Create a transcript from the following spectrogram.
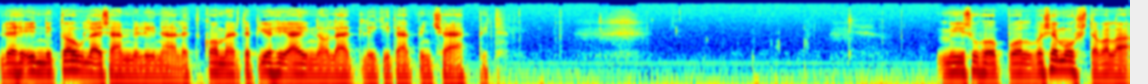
le innik toulai sämmili näälet, komerte pjöhi äino lätliiki täpin chäppit. Mi suhopolva se mustavala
